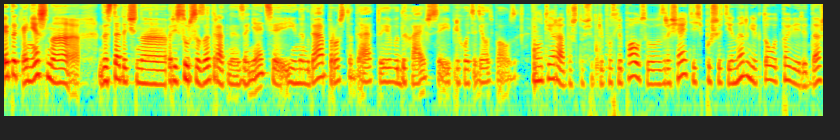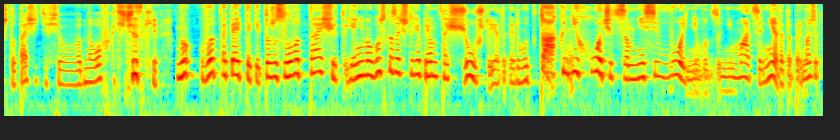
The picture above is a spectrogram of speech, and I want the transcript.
это, конечно, достаточно ресурс затратное занятие, и иногда просто, да, ты выдыхаешься, и приходится делать паузы. Ну вот я рада, что все таки после паузы вы возвращаетесь, пышете энергии, кто вот поверит, да, что тащите все в одного фактически. Ну вот опять-таки, тоже слово «тащит», я не могу сказать, что я прям тащу, что я такая думаю, так не хочется мне сегодня вот заниматься. Нет, это приносит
